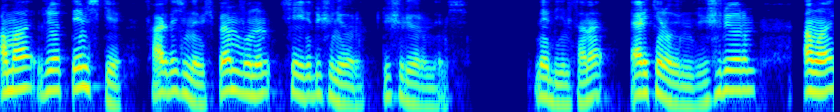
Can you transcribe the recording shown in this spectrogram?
Ama Riot demiş ki kardeşim demiş ben bunun şeyini düşünüyorum. Düşürüyorum demiş. Ne diyeyim sana? Erken oyunu düşürüyorum. Ama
